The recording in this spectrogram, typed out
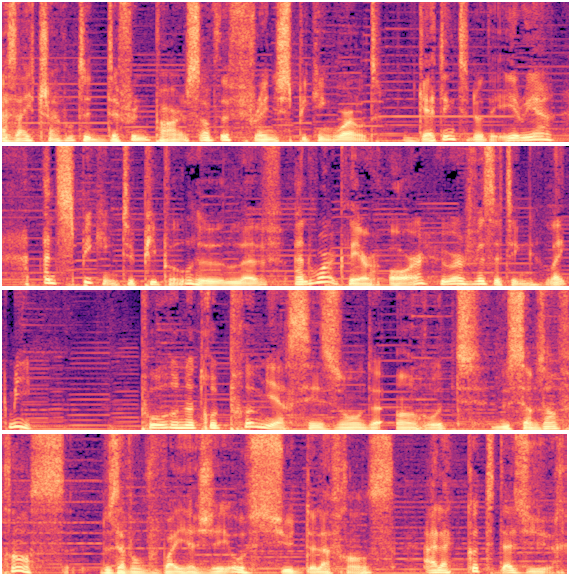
as I travel to different parts of the French speaking world, getting to know the area and speaking to people who live and work there or who are visiting like me. Pour notre première saison de En route, nous sommes en France. Nous avons voyagé au sud de la France, à la Côte d'Azur.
